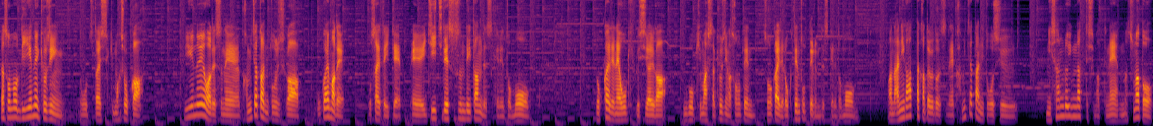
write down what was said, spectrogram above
じゃその DNA 巨人をお伝えしていきましょうか。DNA はですね、上茶谷投手が5回まで抑えていて、えー、1-1で進んでいたんですけれども、6回でね、大きく試合が動きました。巨人がその点、その回で6点取ってるんですけれども、まあ、何があったかというとですね、上茶谷投手、2、3塁になってしまってね、まあ、その後、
